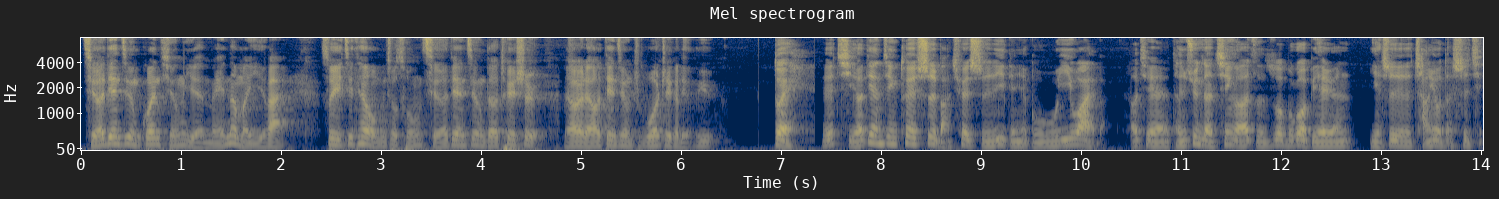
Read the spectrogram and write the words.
企鹅电竞关停也没那么意外。所以今天我们就从企鹅电竞的退市聊一聊电竞直播这个领域。对，因为企鹅电竞退市吧，确实一点也不意外吧。而且腾讯的亲儿子做不过别人也是常有的事情。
